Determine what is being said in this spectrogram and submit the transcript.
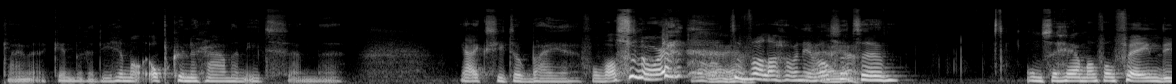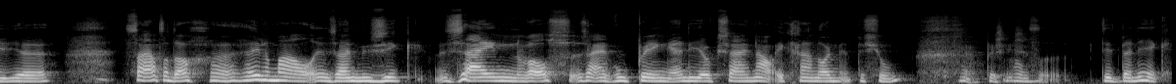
Kleine kinderen die helemaal op kunnen gaan en iets. En, eh, ja, ik zie het ook bij eh, volwassenen hoor. Toevallig, wanneer was het? Eh, onze Herman van Veen, die zaterdag eh, helemaal in zijn muziek zijn was, zijn roeping. En die ook zei, nou, ik ga nooit met pensioen, Ja, precies. want eh, dit ben ik.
